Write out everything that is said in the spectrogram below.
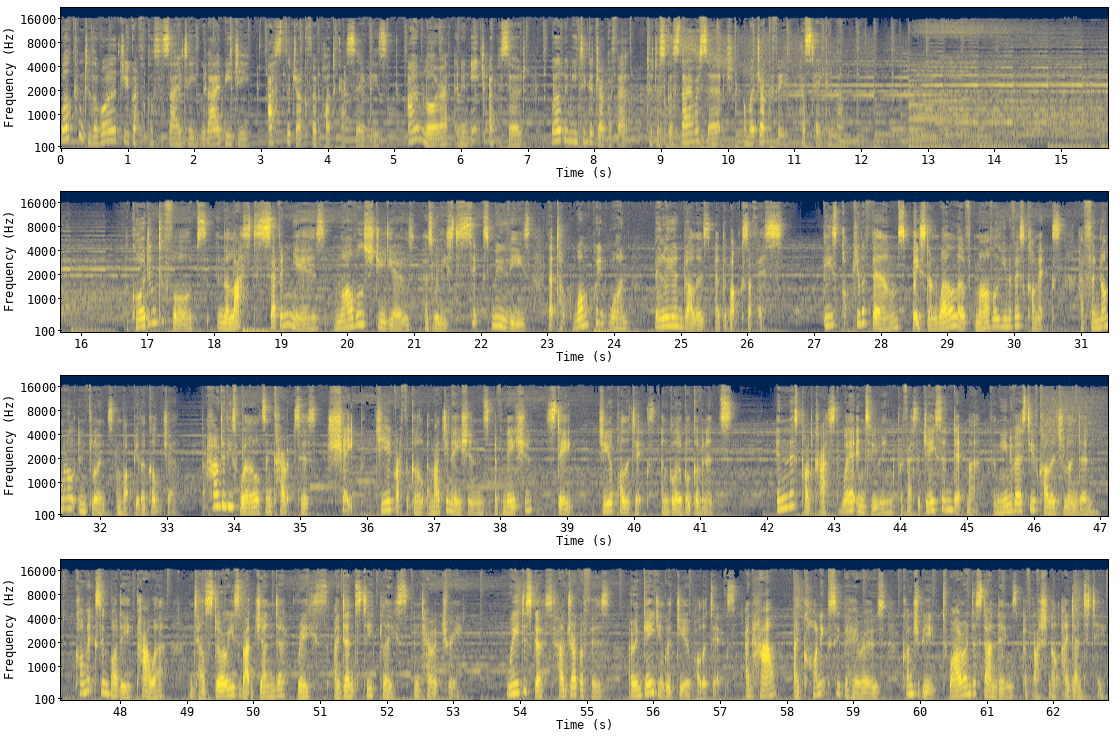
Welcome to the Royal Geographical Society with IBG Ask the Geographer podcast series. I'm Laura, and in each episode, we'll be meeting a geographer to discuss their research and where geography has taken them. According to Forbes, in the last seven years, Marvel Studios has released six movies that topped $1.1 billion at the box office. These popular films, based on well loved Marvel Universe comics, have phenomenal influence on popular culture. But how do these worlds and characters shape geographical imaginations of nation, state, geopolitics, and global governance? In this podcast, we're interviewing Professor Jason Dittmer from the University of College London. Comics embody power and tell stories about gender, race, identity, place, and territory. We discuss how geographers are engaging with geopolitics and how iconic superheroes contribute to our understandings of national identity.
